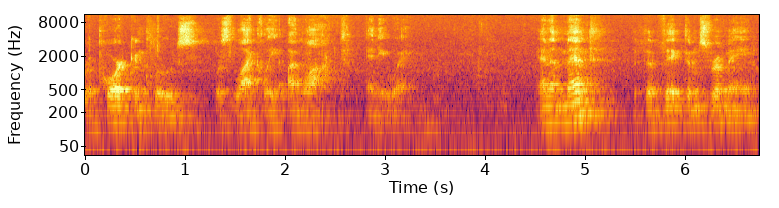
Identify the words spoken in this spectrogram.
report concludes was likely unlocked anyway. And it meant that the victims remained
